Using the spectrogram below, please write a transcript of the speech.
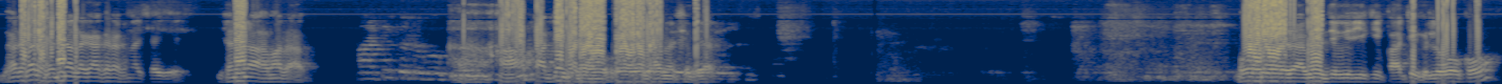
घर घर झंडा लगा के रखना चाहिए। झंडा हमारा। हाँ हाँ पार्टी का रहना चाहिए बोल रहे राबड़ी देवी जी की पार्टी के लोगों को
